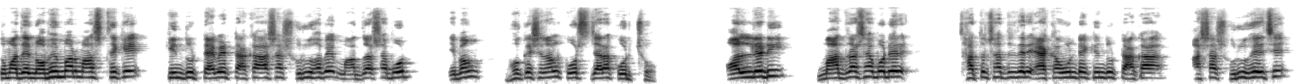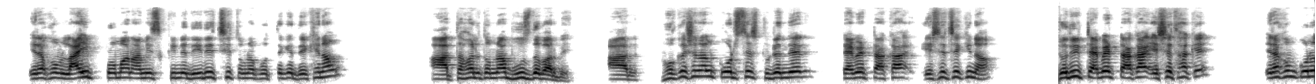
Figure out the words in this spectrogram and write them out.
তোমাদের নভেম্বর মাস থেকে কিন্তু ট্যাবের টাকা আসা শুরু হবে মাদ্রাসা বোর্ড এবং ভোকেশনাল কোর্স যারা করছ। অলরেডি মাদ্রাসা বোর্ডের ছাত্রছাত্রীদের অ্যাকাউন্টে কিন্তু টাকা আসা শুরু হয়েছে। এরকম লাইভ প্রমাণ আমি স্ক্রিনে দিয়ে দিচ্ছি, তোমরা প্রত্যেকে দেখে নাও। আর তাহলে তোমরা বুঝতে পারবে। আর ভোকেশনাল কোর্সে স্টুডেন্টদের ট্যাবের টাকা এসেছে কিনা, যদি ট্যাবের টাকা এসে থাকে, এরকম কোনো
